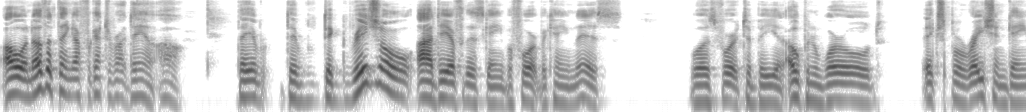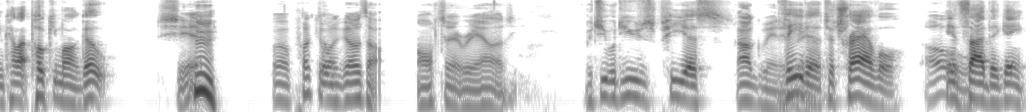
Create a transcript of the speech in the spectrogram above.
Oh, another thing I forgot to write down. Oh, they the the original idea for this game before it became this was for it to be an open world exploration game, kind of like Pokemon Go. Shit. Hmm. Well, Pokemon Go's an alternate reality. But you would use PS Augmented. Vita reality. to travel Oh. inside the game.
